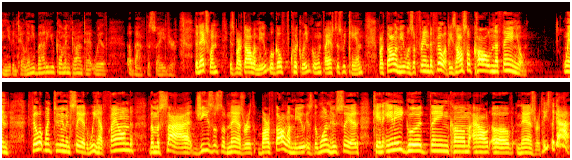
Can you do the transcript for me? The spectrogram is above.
and you can tell anybody you come in contact with about the Savior. The next one is Bartholomew. We'll go quickly, going fast as we can. Bartholomew was a friend of Philip. He's also called Nathaniel. When Philip went to him and said, We have found the Messiah, Jesus of Nazareth. Bartholomew is the one who said, Can any good thing come out of Nazareth? He's the guy.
